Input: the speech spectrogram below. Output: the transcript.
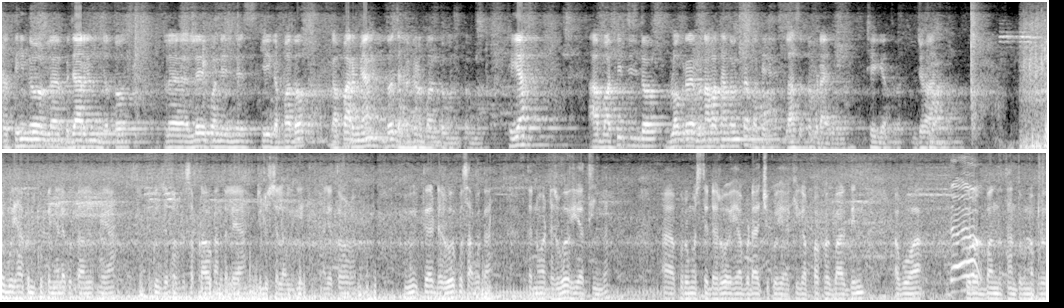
तो तेहिंग दो बाज़ार जो तो ले ले को गप्पा दो गप्पा रम्यांग झारखंड बंद तो बन तो ठीक है आ बाकी चीज़ दो ब्लॉग रे बनावा था उनका बाकी लास्ट तो बढ़ाई दो ठीक है तो जोहार तो बुहा को पेले को ताल है तो जो को सपड़ाव कान तले जुलूस चला लगी। जो मिट्टे ढरुआ को साबा तो ढरुआ हुआ थी पूरा मस्त ढरुआ हुआ बड़ा चुको हुआ कि गपा खो बार दिन अब पूरा बंद था पूरा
